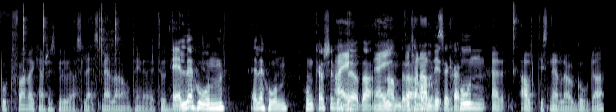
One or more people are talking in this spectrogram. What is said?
fortfarande kanske skulle vilja smälla någonting där i tunneln. Eller hon, eller hon. Hon kanske vill Nej, döda nej, andra vi kan aldrig, sig själv. hon är alltid snälla och goda.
